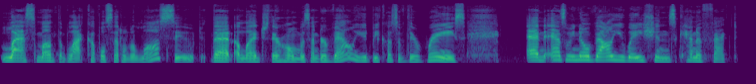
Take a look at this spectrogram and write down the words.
Last month, a Black couple settled a lawsuit that alleged their home was undervalued because of their race. And as we know, valuations can affect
